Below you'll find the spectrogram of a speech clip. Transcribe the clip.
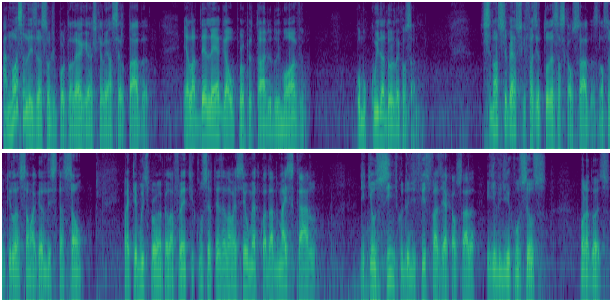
A nossa legislação de Porto Alegre, acho que ela é acertada, ela delega ao proprietário do imóvel como cuidador da calçada. Se nós tivéssemos que fazer todas essas calçadas, nós temos que lançar uma grande licitação, vai ter muitos problemas pela frente e com certeza ela vai ser um metro quadrado mais caro de que o síndico do edifício fazer a calçada e dividir com os seus moradores.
